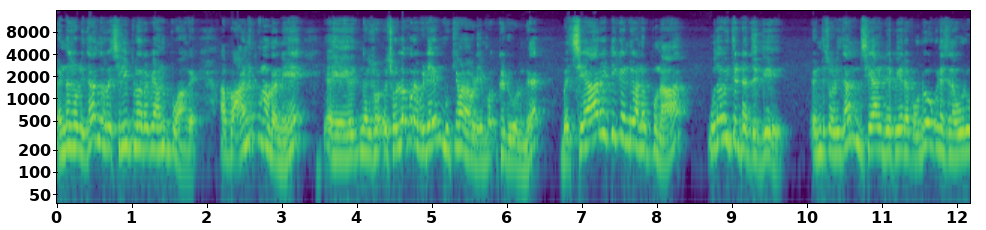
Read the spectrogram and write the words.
என்ன சொல்லி தான் அந்த சிலிப்பில் வரப்பி அனுப்புவாங்க. அப்போ அனுப்பின உடனே சொ- சொல்ல போகிற விடையும் முக்கியமான விடையும் கேட்டுக்கொள்ளுங்க. இப்போ சேரிட்டிக்கு என்று அனுப்புனா உதவி திட்டத்துக்கு என்று சொல்லி தான் சிஆர்டி பேரை போட்டு ஆர்கனைசேஷன் ஒரு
